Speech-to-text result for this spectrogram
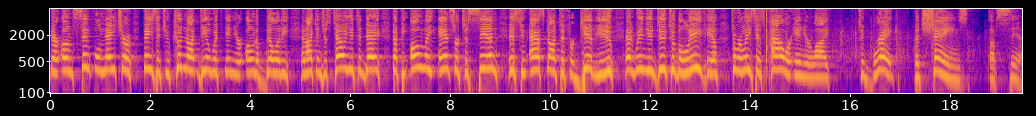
their own sinful nature, things that you could not deal with in your own ability. And I can just tell you today that the only answer to sin is to ask God to forgive you. And when you do, to believe Him, to release His power in your life, to break the chains of sin.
